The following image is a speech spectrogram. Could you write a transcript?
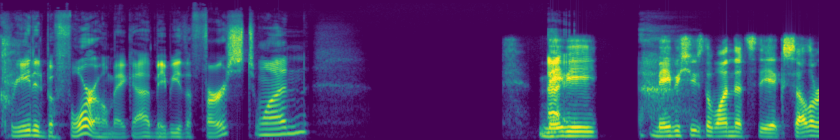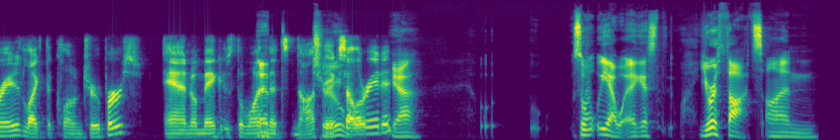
created before Omega, maybe the first one. Maybe maybe she's the one that's the accelerated, like the clone troopers, and Omega's the one That- that's not true. the accelerated. Yeah. So yeah, I guess your thoughts on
